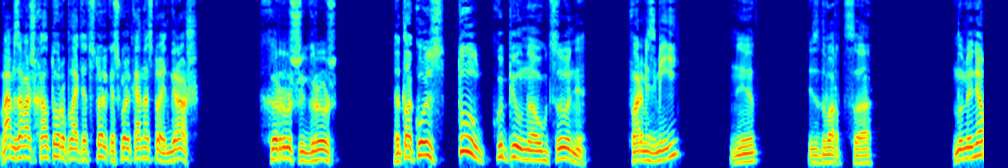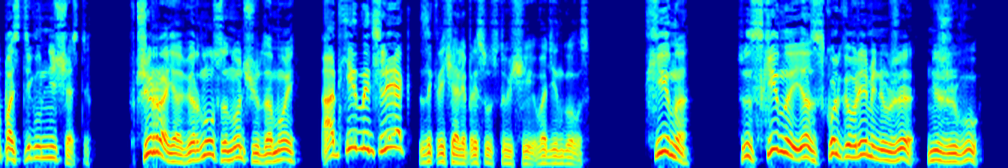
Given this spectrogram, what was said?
Вам за вашу халтуру платят столько, сколько она стоит, грош. Хороший грош. Я такой стул купил на аукционе. В форме змеи? Нет, из дворца. Но меня постигло несчастье. Вчера я вернулся ночью домой. «Отхидный члек!» — закричали присутствующие в один голос. «Хина! С Хиной я сколько времени уже не живу.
